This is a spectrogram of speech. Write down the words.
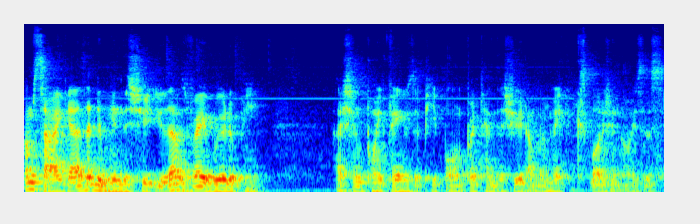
I'm sorry guys, I didn't mean to shoot you. That was very rude of me. I shouldn't point fingers at people and pretend to shoot. I'm gonna make explosion noises.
